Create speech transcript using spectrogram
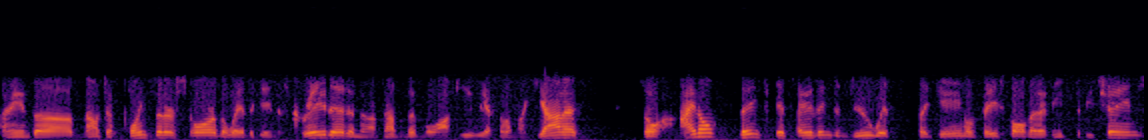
I mean the amount of points that are scored, the way the game is created, and then on top of it, Milwaukee, we have someone like Giannis. So I don't think it's anything to do with the game of baseball that it needs to be changed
